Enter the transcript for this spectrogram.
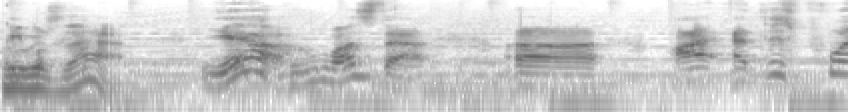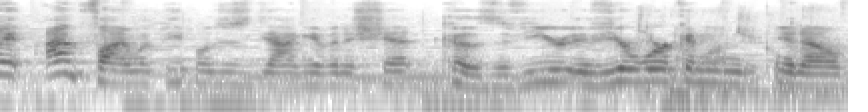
who was that? Yeah, who was that? Uh, I at this point I'm fine with people just not giving a shit because if you if you're working you know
